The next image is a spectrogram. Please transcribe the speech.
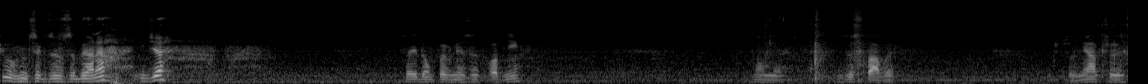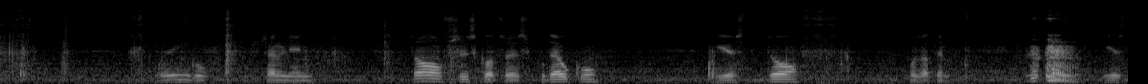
Siłowniczek do zrobienia idzie. Zejdą pewnie ze dwa dni. Mamy zestawy uszczelniaczy, ringów, uszczelnień. To wszystko co jest w pudełku jest do poza tym jest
